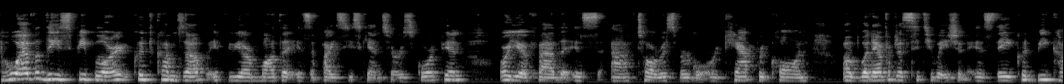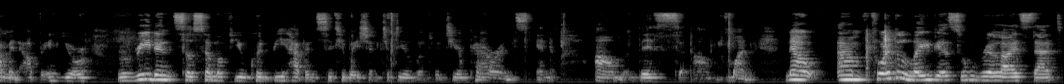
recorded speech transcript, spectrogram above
whoever these people are could comes up if your mother is a Pisces Cancer or Scorpion or your father is a Taurus Virgo or Capricorn or whatever the situation is they could be coming up in your reading so some of you could be having situation to deal with with your parents in um, this um, month. Now, um, for the ladies who realize that,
